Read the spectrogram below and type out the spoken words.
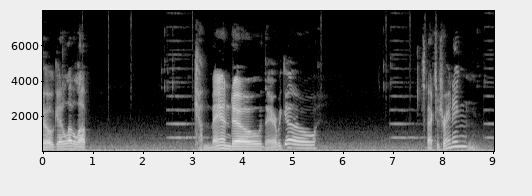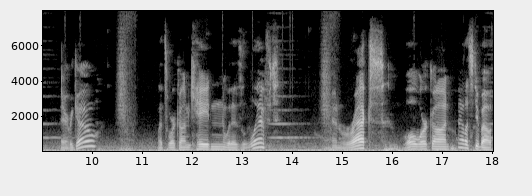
Go get a level up. Commando, there we go. Spectre training, there we go. Let's work on Kaidan with his lift. And Wrex, we'll work on, eh, let's do both.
